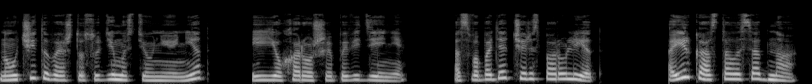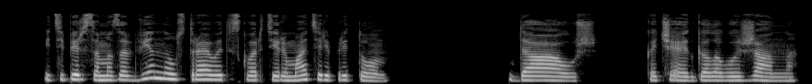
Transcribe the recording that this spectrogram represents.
но учитывая, что судимости у нее нет и ее хорошее поведение, освободят через пару лет, а Ирка осталась одна и теперь самозабвенно устраивает из квартиры матери притон. «Да уж», — качает головой Жанна,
